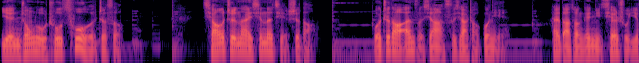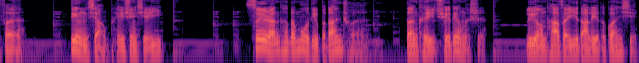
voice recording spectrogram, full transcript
眼中露出错愕之色。乔治耐心的解释道。我知道安子夏私下找过你，还打算给你签署一份定向培训协议。虽然他的目的不单纯，但可以确定的是，利用他在意大利的关系，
